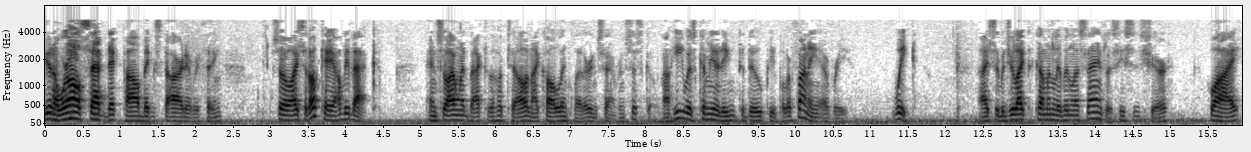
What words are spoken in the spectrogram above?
you know, we're all set. Dick Powell, big star, and everything." So I said, "Okay, I'll be back." And so I went back to the hotel and I called Linkletter in San Francisco. Now he was commuting to do People Are Funny every week. I said, Would you like to come and live in Los Angeles? He said, Sure. Why?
